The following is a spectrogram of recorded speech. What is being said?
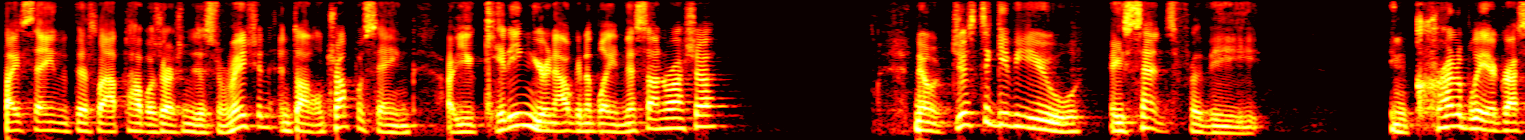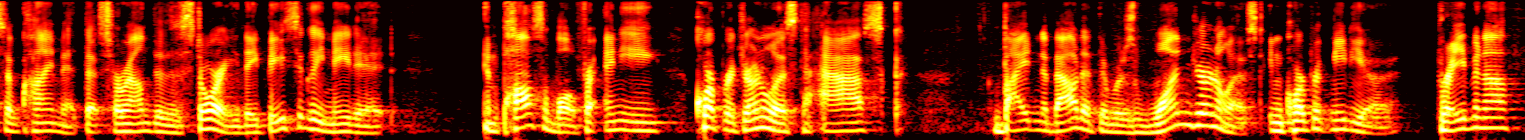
by saying that this laptop was Russian disinformation, and Donald Trump was saying, Are you kidding? You're now going to blame this on Russia? No, just to give you a sense for the incredibly aggressive climate that surrounded the story, they basically made it impossible for any corporate journalist to ask Biden about it. There was one journalist in corporate media brave enough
